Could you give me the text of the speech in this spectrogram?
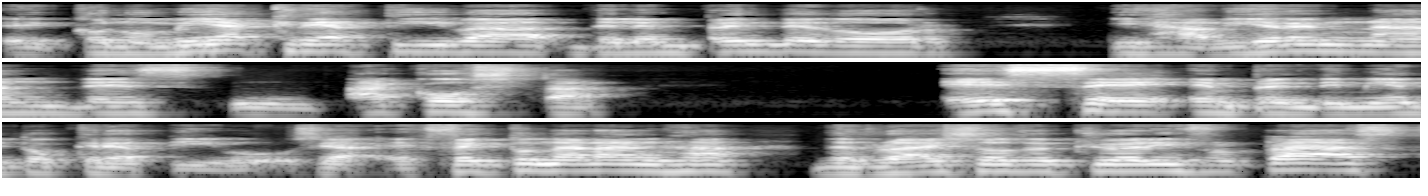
economía creativa del emprendedor, y Javier Hernández Acosta ese emprendimiento creativo. O sea, efecto naranja, The Rise of the Creative Class,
